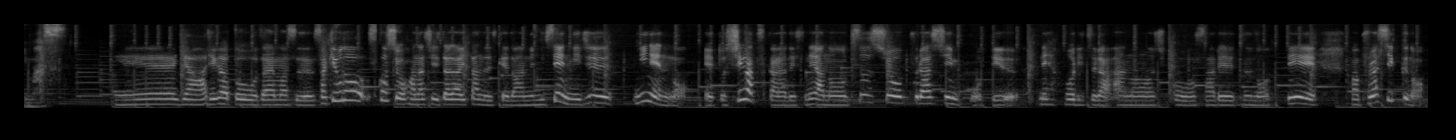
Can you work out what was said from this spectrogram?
います。えー、いやありがとうございます。先ほど少しお話しいただいたんですけど、あの2022年の、えっと、4月からですね、あの通称プラ新法っていう、ね、法律があの施行されるので、まあ、プラスチックの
